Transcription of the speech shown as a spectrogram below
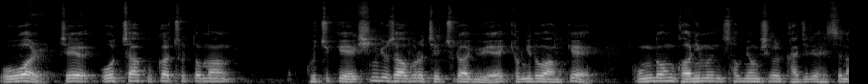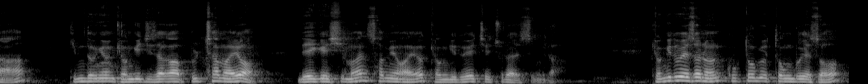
5월 제5차 국가철도망 구축계획 신규 사업으로 제출하기 위해 경기도와 함께 공동 건의문 서명식을 가지려 했으나 김동연 경기지사가 불참하여 4개 시만 서명하여 경기도에 제출하였습니다. 경기도에서는 국토교통부에서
